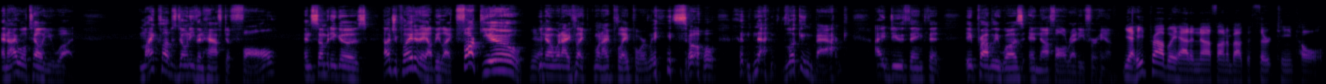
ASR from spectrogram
And I will tell you what, my clubs don't even have to fall. And somebody goes, How'd you play today? I'll be like, Fuck you. Yeah. You know, when I like when I play poorly. so looking back, I do think that it probably was enough already for him. Yeah, he'd probably had enough on about the 13th hole.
